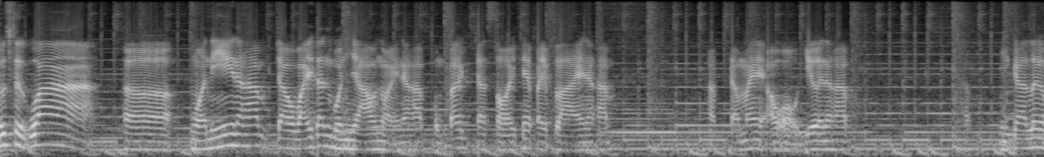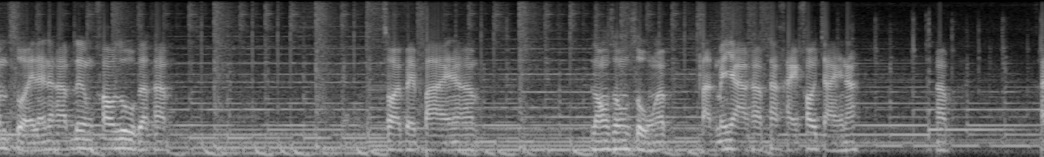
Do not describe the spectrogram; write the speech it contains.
รู้สึกว่า หัวนี้นะครับจะไว้ด้านบนยาวหน่อยนะครับ ผมก็จะซอยแค่ปลายๆนะครับครับ จะไม่เอาออกเยอะนะครับครับนี่ก็เริ่มสวยแล้วนะครับ เริ่มเข้ารูปแล้วครับ ซอยปลายๆนะครับ ลองทรงสูงครับ ตัดไม่ยากครับ ถ้าใครเข้าใจนะครับใคร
